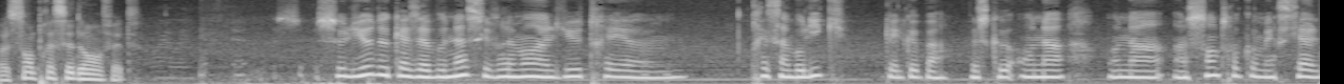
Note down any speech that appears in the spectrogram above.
euh, sans précédent en fait. Ce, lieu de Casabona, c'est vraiment un lieu très euh, très symbolique quelque part, parce qu'on a on a un centre commercial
